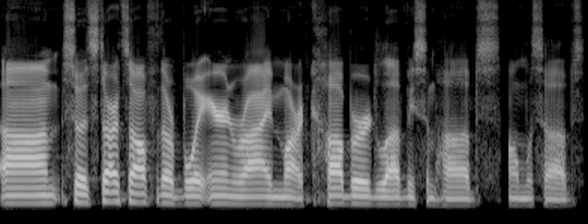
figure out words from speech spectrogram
Um, so it starts off with our boy Aaron Rai, Mark Hubbard, love me some hubs, homeless hubs.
